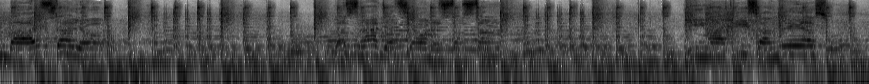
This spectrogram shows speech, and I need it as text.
bomba estalló. Las radiaciones tostan y matizan de azul.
